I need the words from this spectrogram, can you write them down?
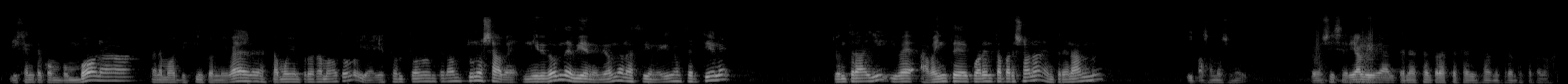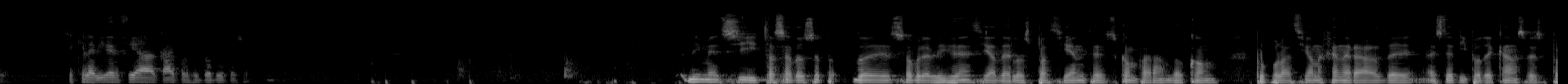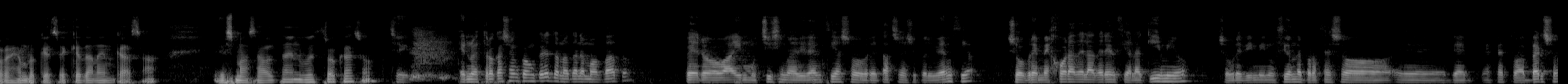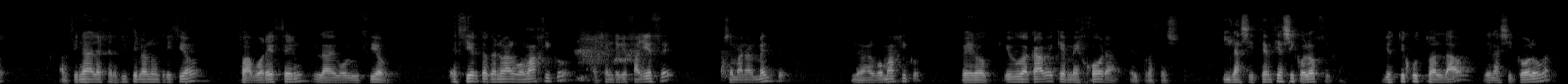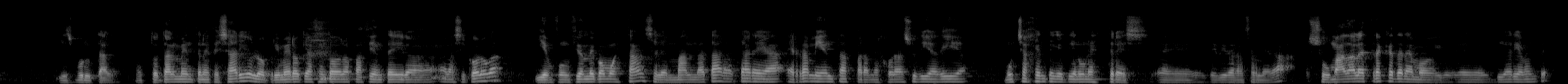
Y gente con bombona, tenemos distintos niveles, está muy bien programado todo y ahí están todos entrenando. Tú no sabes ni de dónde viene, de dónde nació, ni qué cáncer tiene. Tú entras allí y ves a 20, 40 personas entrenando y pasándose bien. Pero sí sería lo ideal tener centros especializados en diferentes patologías. Si es que la evidencia cae por su propio peso. Dime si tasa de sobrevivencia de los pacientes comparando con población general de este tipo de cánceres, por ejemplo, que se quedan en casa, ¿es más alta en vuestro caso? Sí. En nuestro caso en concreto no tenemos datos, pero hay muchísima evidencia sobre tasa de supervivencia, sobre mejora de la adherencia a la quimio, sobre disminución de procesos eh, de efectos adversos. Al final el ejercicio y la nutrición favorecen la evolución es cierto que no es algo mágico, hay gente que fallece semanalmente, no es algo mágico, pero qué duda cabe que mejora el proceso. Y la asistencia psicológica. Yo estoy justo al lado de la psicóloga y es brutal, es totalmente necesario. Lo primero que hacen todos los pacientes es ir a, la psicóloga y en función de cómo están se les manda tareas, herramientas para mejorar su día a día. Mucha gente que tiene un estrés eh, debido a la enfermedad, sumado al estrés que tenemos eh, diariamente,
